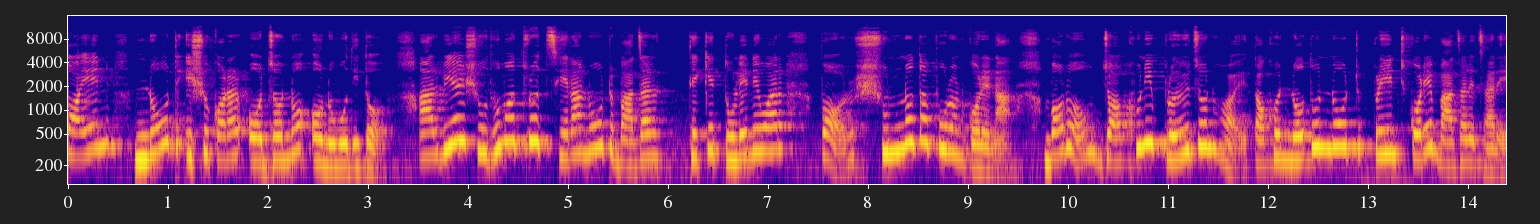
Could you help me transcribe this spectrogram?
কয়েন নোট ইস্যু করার জন্য অনুমোদিত। আরবিআই শুধুমাত্র ছেঁড়া নোট বাজার থেকে তুলে নেওয়ার পর শূন্যতা পূরণ করে না। বরং যখনই প্রয়োজন হয় তখন নতুন নোট প্রিন্ট করে বাজারে ছাড়ে।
